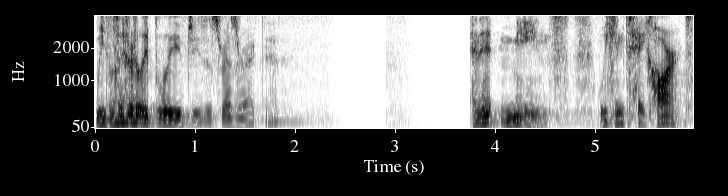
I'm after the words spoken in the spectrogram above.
We literally believe Jesus resurrected. And it means we can take heart.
